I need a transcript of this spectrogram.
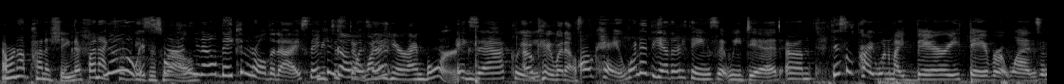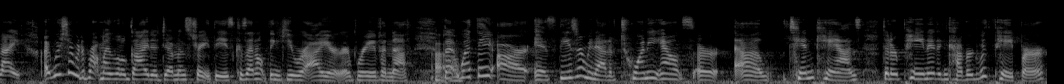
And we're not punishing. They're fun activities no, it's as fun. well. You know, they can roll the dice. They we can just go don't with want it. to hear I'm bored. Exactly. Okay, what else? Okay, one of the other things that we did, um, this is probably one of my very favorite ones, and I, I wish I would have brought my little guy to demonstrate these because I don't think you or I are, are brave enough. Uh -oh. But what they are is these are made out of 20 ounce or uh, tin cans that are painted and covered with paper.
